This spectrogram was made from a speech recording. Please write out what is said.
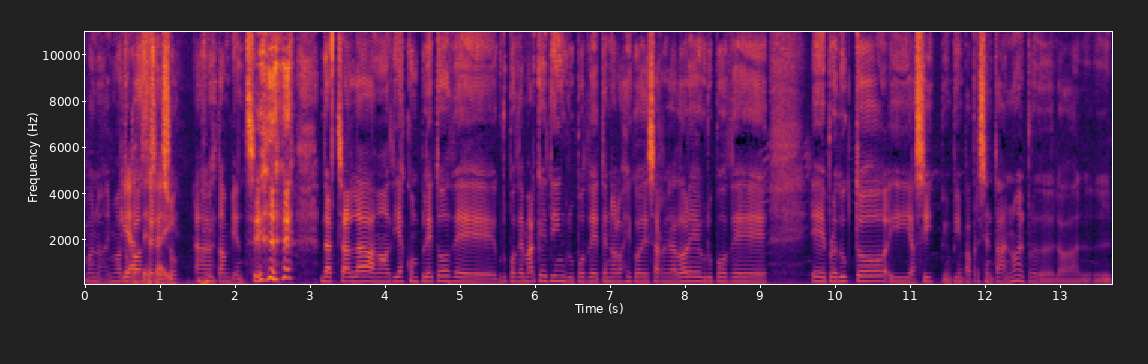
Bueno, a mí me ha ¿Qué tocado hacer ahí? eso. Ah, también, sí. Dar charlas, además, días completos de grupos de marketing, grupos de tecnológicos desarrolladores, grupos de eh, productos y así, pim pim, para presentar, ¿no? El, la- el-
